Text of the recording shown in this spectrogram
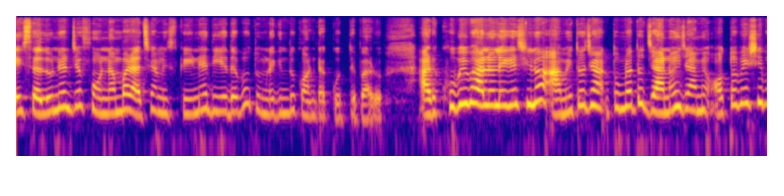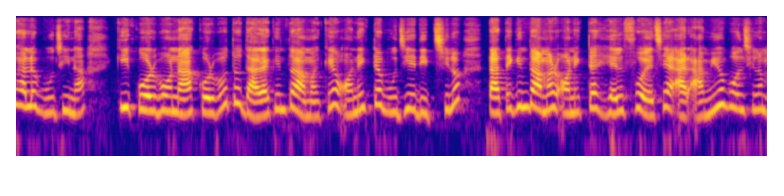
এই সেলুনের যে ফোন নাম্বার আছে আমি স্ক্রিনে দিয়ে দেবো, তোমরা কিন্তু কন্ট্যাক্ট করতে পারো। আর খুবই ভালো লেগেছিল, আমি তো তোমরা তো জানোই যে আমি অত বেশি ভালো বুঝি না, কি করব, না করব, তো দাদা কিন্তু আমাকে অনেকটা বুঝিয়ে দিচ্ছিল, তাতে কিন্তু আমার অনেকটা হেল্প হয়েছে, আর আমিও বলছিলাম,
